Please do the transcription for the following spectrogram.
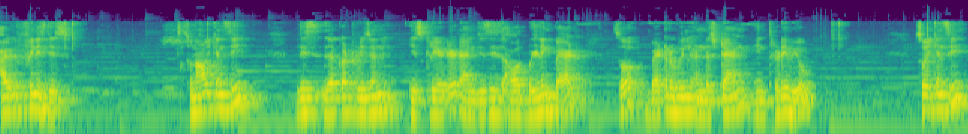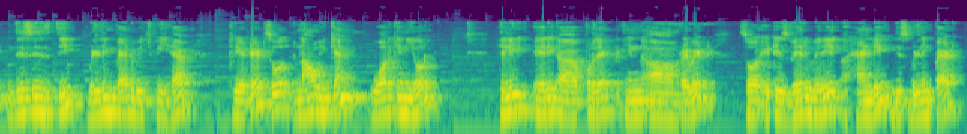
I will finish this. So now you can see this the cut region is created and this is our building pad. So better will understand in 3d view. So you can see this is the building pad which we have created. So now you can work in your hilly area uh, project in uh, Revit. So it is very very handy this building pad.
